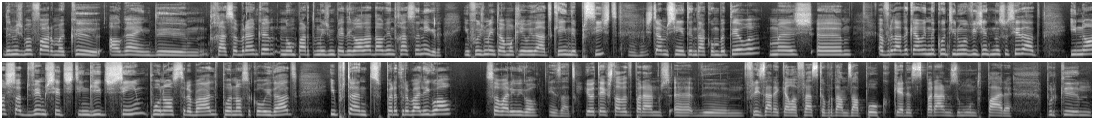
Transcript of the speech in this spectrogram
da mesma forma que alguém de, de raça branca não parte do mesmo pé de igualdade de alguém de raça negra. Infelizmente é uma realidade que ainda persiste, uhum. estamos sim a tentar combatê-la, mas uh, a verdade é que ela ainda continua vigente na sociedade. E nós só devemos ser distinguidos, sim, pelo nosso trabalho, pela nossa qualidade e, portanto, para trabalho igual, salário igual. Exato. Eu até gostava de pararmos, uh, de frisar aquela frase que abordámos há pouco, que era separarmos o mundo para, porque hum,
